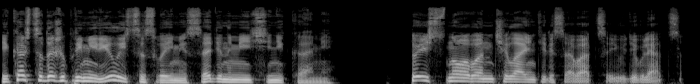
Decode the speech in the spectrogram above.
и, кажется, даже примирилась со своими ссадинами и синяками. То есть снова начала интересоваться и удивляться.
